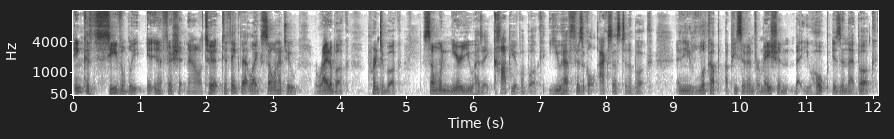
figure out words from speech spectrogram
inconceivably inefficient now. To, to think that like someone had to write a book, print a book, someone near you has a copy of a book, you have physical access to the book, and you look up a piece of information that you hope is in that book.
